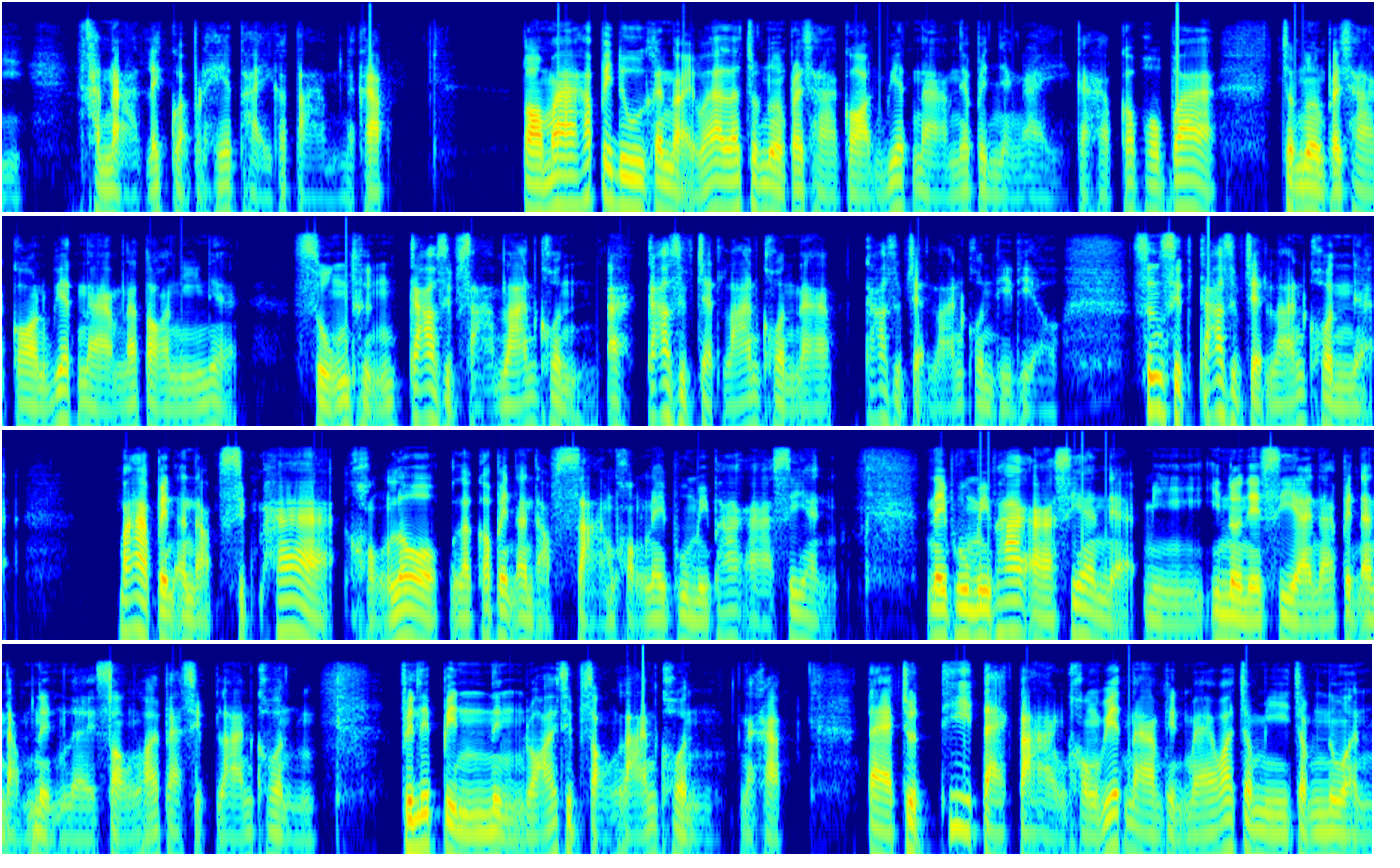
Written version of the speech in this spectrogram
ขนาดเล็กกว่าประเทศไทยก็ตามนะครับ ต่อมาครับไปดูกันหน่อยว่า แล้วจำนวนประชากรเวียดนามเนี่ยเป็นยังไงนะครับ ก็พบว่าจำนวนประชากรเวียดนามณตอนนี้เนี่ยสูงถึง 93 ล้านคน อะ 97 ล้านคนนะครับ 97 ล้านคนทีเดียว ซึ่ง 97 ล้านคนเนี่ยมากเป็นอันดับ 15 ของโลก แล้วก็เป็นอันดับ 3 ของในภูมิภาคอาเซียน ในภูมิภาคอาเซียนเนี่ยมีอินโดนีเซียนะเป็นอันดับหนึ่งเลย 280 ล้านคน ฟิลิปปินส์112 ล้านคนนะครับ แต่จุดที่แตกต่างของเวียดนามถึงแม้ว่าจะมีจำนวน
